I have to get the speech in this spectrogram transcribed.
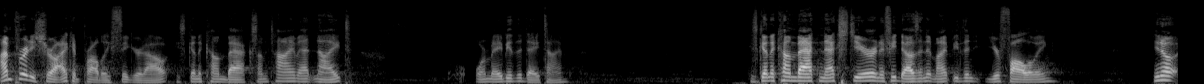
I'm pretty sure I could probably figure it out. He's going to come back sometime at night or maybe the daytime. He's going to come back next year, and if he doesn't, it might be the year following. You know,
